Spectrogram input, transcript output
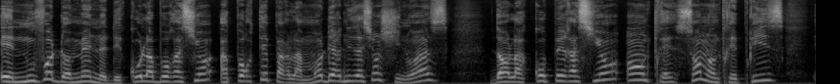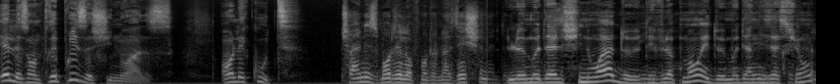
et nouveaux domaines de collaboration apportés par la modernisation chinoise dans la coopération entre son entreprise et les entreprises chinoises. On l'écoute. Le modèle chinois de développement et de modernisation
